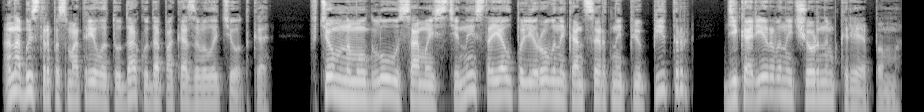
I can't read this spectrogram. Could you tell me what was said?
Она быстро посмотрела туда, куда показывала тетка. В темном углу у самой стены стоял полированный концертный пюпитр, декорированный черным крепом.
